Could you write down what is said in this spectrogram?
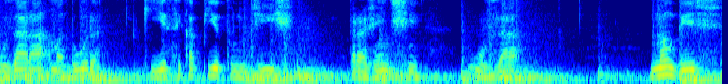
usar a armadura que esse capítulo diz para a gente usar. Não deixe,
